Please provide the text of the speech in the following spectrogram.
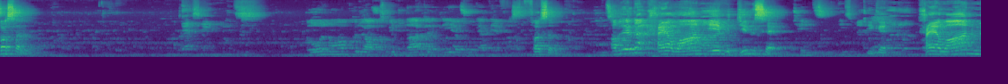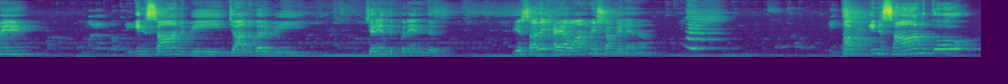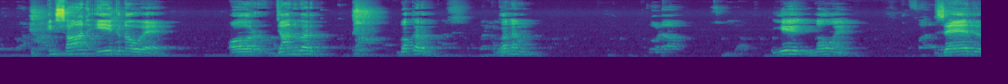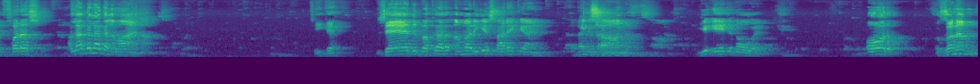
فصل۔ فصل۔ اب دیکھنا حیوان ایک جنس ہے۔ ٹھیک ہے۔ حیوان میں انسان بھی جانور بھی چرند پرند یہ سارے حیوان میں شامل ہیں نا۔ اب انسان کو انسان ایک نو ہے اور جانور بکر غنم، یہ نو ہیں۔ زید، فرس، الگ الگ انواع ہیں نا۔ ٹھیک ہے۔ زید، بکر امر یہ سارے کیا ہیں؟ انسان۔ یہ ایک نو ہے۔ اور غنم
